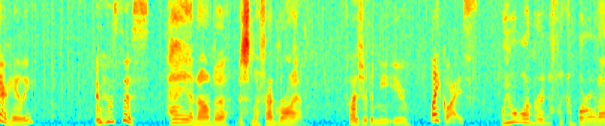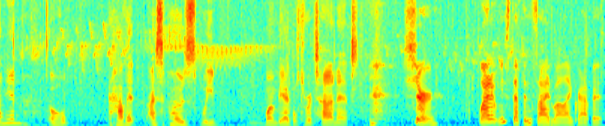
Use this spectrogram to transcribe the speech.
There, Haley. And who's this? Hey, Ananda. This is my friend Ryan. Pleasure to meet you. Likewise. We were wondering if we could borrow an onion? Or have it. I suppose we won't be able to return it. sure. Why don't you step inside while I grab it?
